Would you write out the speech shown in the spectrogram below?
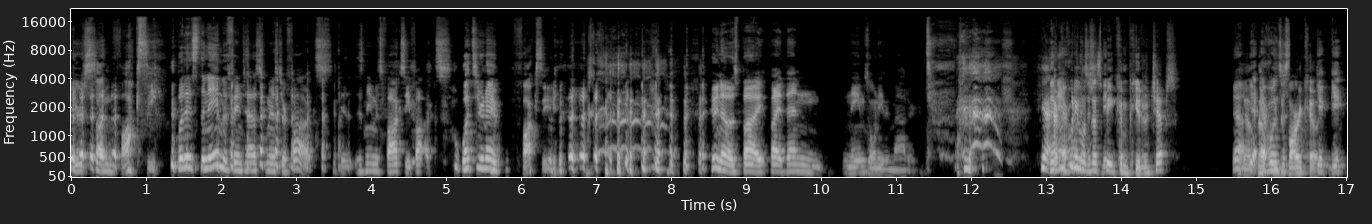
your son Foxy. but it's the name of Fantastic Mr. Fox. His his name is Foxy Fox. What's your name? Foxy. Who knows? By by then, names won't even matter. yeah, Then everybody will just just be- be computer chips. Yeah, you know, yeah, they'll everyone's be just barcode. Get, get,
